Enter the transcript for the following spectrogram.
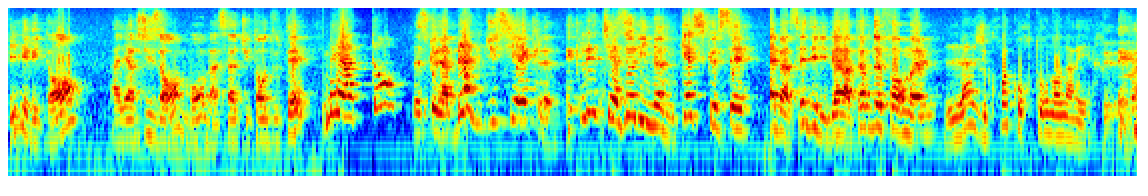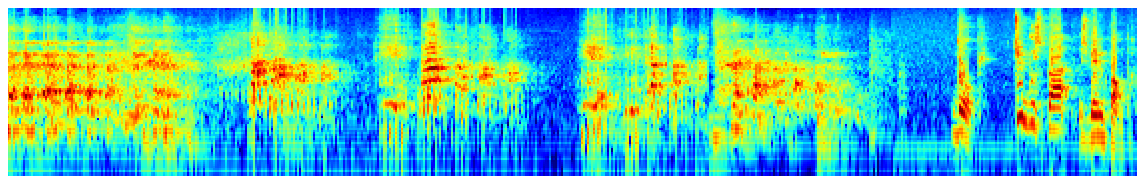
irritant, allergisant, bon bah ça tu t'en doutais. Mais attends, parce que la blague du siècle, c'est que les thiazolinones, qu'est-ce que c'est? Eh ben c'est des libérateurs de formol. Là je crois qu'on retourne en arrière. Donc, tu bouges pas, je vais me pendre.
